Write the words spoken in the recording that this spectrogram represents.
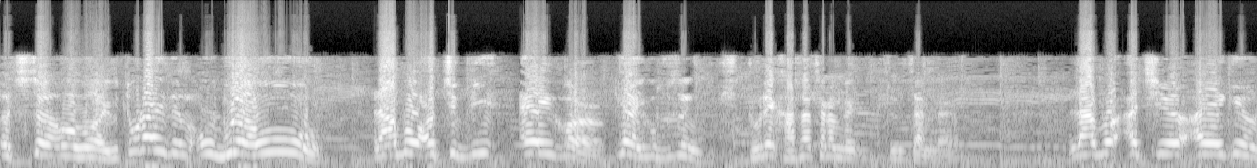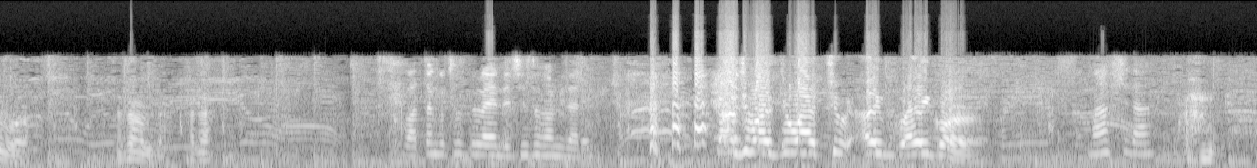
어, 진짜, 어, 와, 이거 또라이들, 어, 뭐야, 오! 라보 어츠 비 에이걸. 야, 이거 무슨 노래 가사처럼 들- 들리지 않나요? 라보 어츠 에이걸. 죄송합니다. 가자. 맞장구 쳤을라 했는데 죄송합니다 래. 까지 와지 와지 에이걸. 그만합시다.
